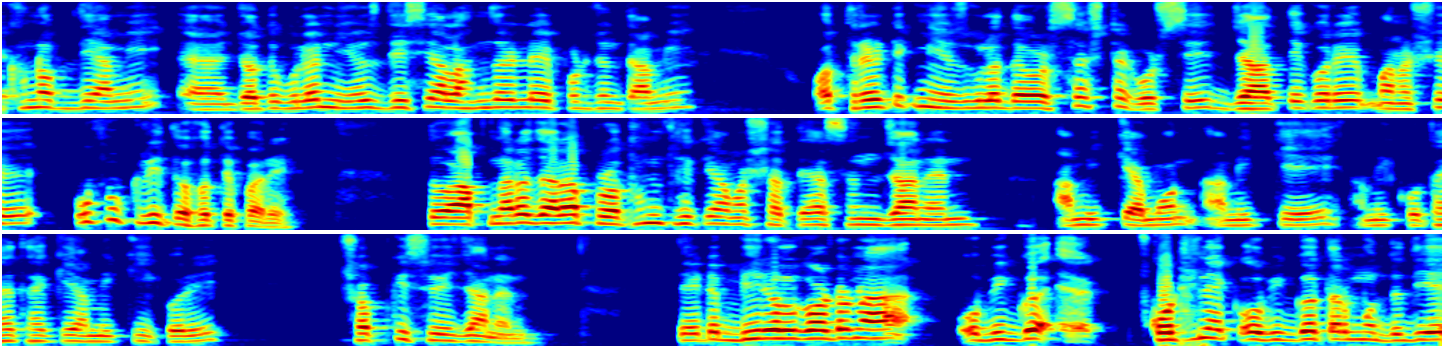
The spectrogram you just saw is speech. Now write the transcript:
এখন অবধি আমি যতগুলো নিউজ দিছি, আলহামদুলিল্লাহ এ পর্যন্ত আমি অথেন্টিক নিউজগুলো দেওয়ার চেষ্টা করছি, যাতে করে মানুষে উপকৃত হতে পারে। তো আপনারা যারা প্রথম থেকে আমার সাথে আছেন জানেন আমি কেমন, আমি কে, আমি কোথায় থাকি, আমি কি করি। সবকিছুই জানেন। তো এটা বিরল ঘটনা, অভিজ্ঞ, কঠিন এক অভিজ্ঞতার মধ্যে দিয়ে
